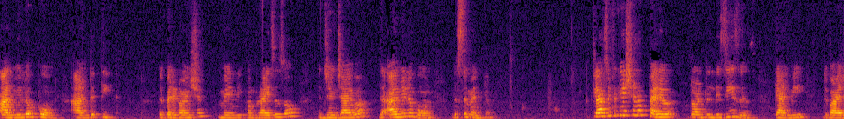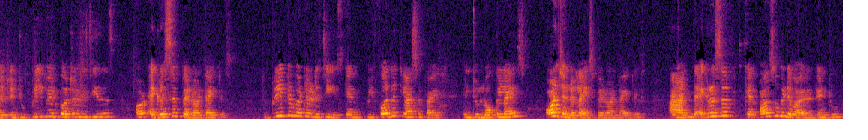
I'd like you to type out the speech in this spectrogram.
alveolar bone and the teeth. The periodontium mainly comprises of the gingiva, the alveolar bone, the cementum. The classification of periodontal diseases can be divided into prepubertal diseases or aggressive periodontitis. The prepubertal disease can be further classified into localized or generalized periodontitis and the aggressive can also be divided into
